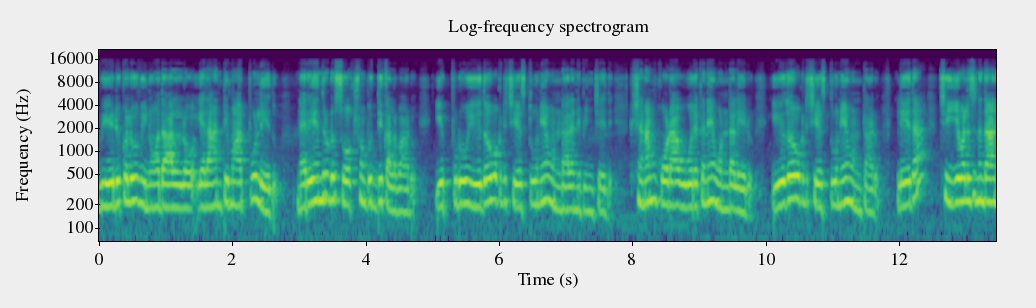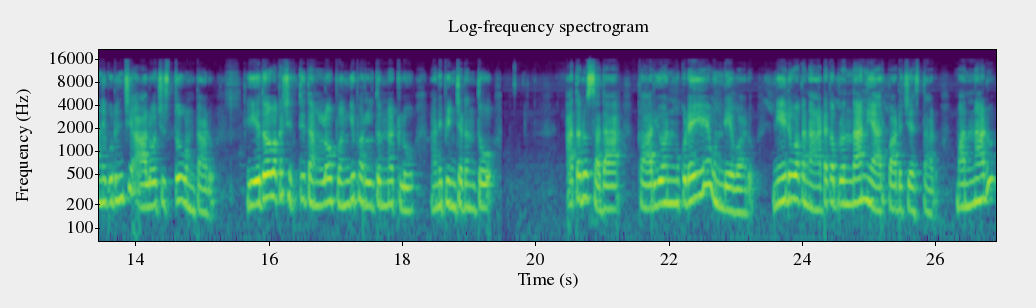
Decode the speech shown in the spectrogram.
వేడుకలు వినోదాలలో ఎలాంటి మార్పు లేదు. నరేంద్రుడు సూక్ష్మబుద్ధి కలవాడు. ఎప్పుడూ ఏదో ఒకటి చేస్తూనే ఉండాలనిపించేది. క్షణం కూడా ఊరకనే ఉండలేడు. ఏదో ఒకటి చేస్తూనే ఉంటాడు. లేదా చెయ్యవలసిన దాని గురించి ఆలోచిస్తూ ఉంటాడు. ఏదో ఒక శక్తి తనలో పొంగి పరులుతున్నట్లు అనిపించడంతో అతడు సదా కార్యోన్ముఖుడే ఉండేవాడు. నేడు ఒక నాటక బృందాన్ని ఏర్పాటు చేస్తాడు. మన్నాడు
